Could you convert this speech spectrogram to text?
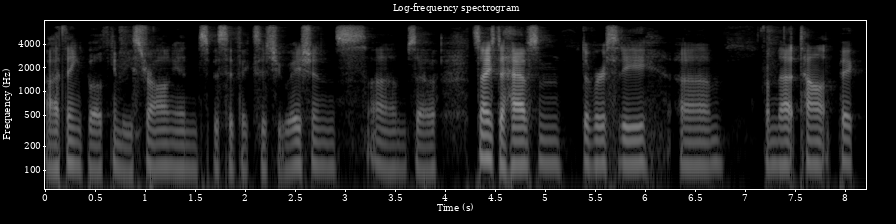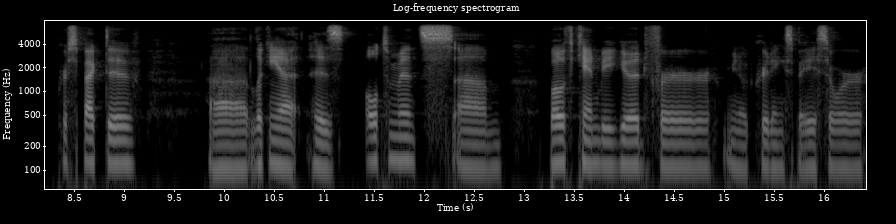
I think both can be strong in specific situations. Um, so it's nice to have some diversity um, from that talent pick perspective. Uh, looking at his ultimates, um, both can be good for you know creating space or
